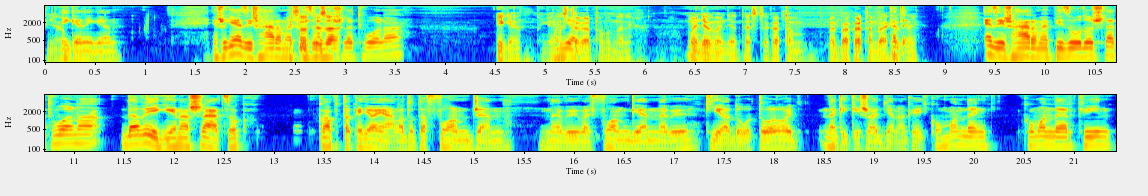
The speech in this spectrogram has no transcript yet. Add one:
Ja. Igen, igen. És ugye ez is három Viszont epizódos a... lett volna. Igen, igen, Mondjad? ezt akartam mondani. Mondjad, mondjad, ezt akartam, ebbe akartam bekezdeni. ez is három epizódos lett volna, de a végén a srácok kaptak egy ajánlatot a FormGen nevű, vagy FormGen nevű kiadótól, hogy nekik is adjanak egy Commander, Commander Queen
